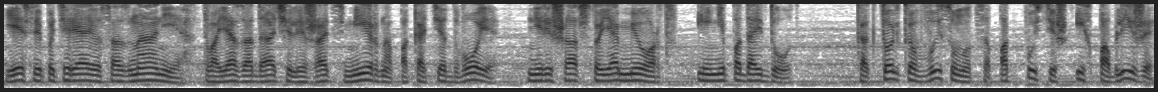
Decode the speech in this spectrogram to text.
Если потеряю сознание, твоя задача лежать смирно, пока те двое не решат, что я мертв, и не подойдут. Как только высунутся, подпустишь их поближе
